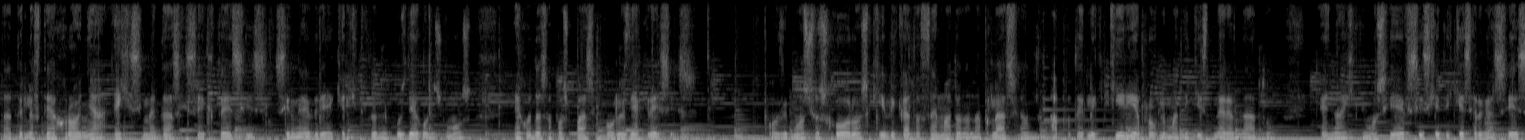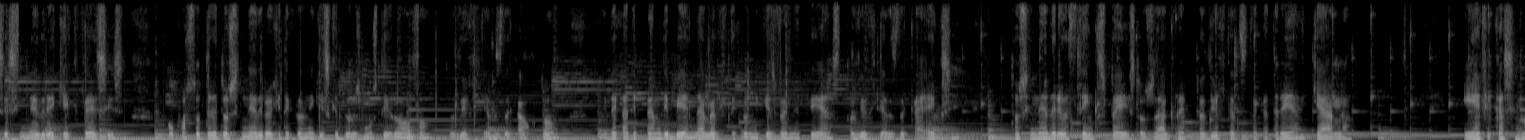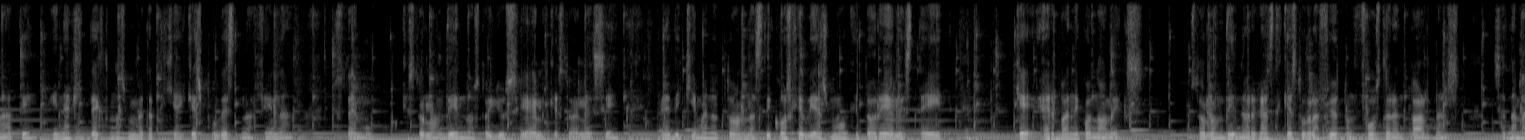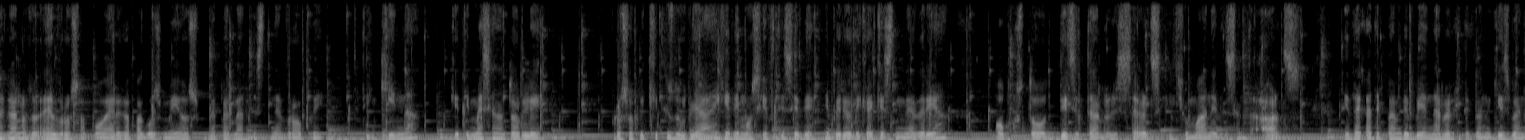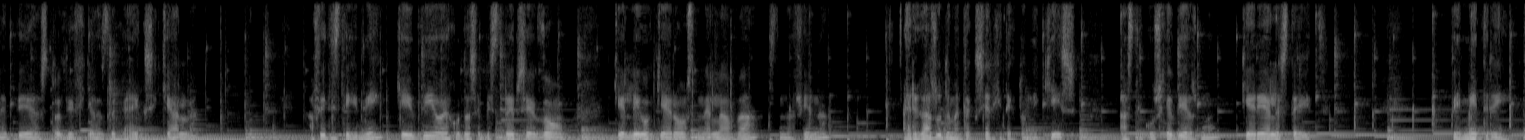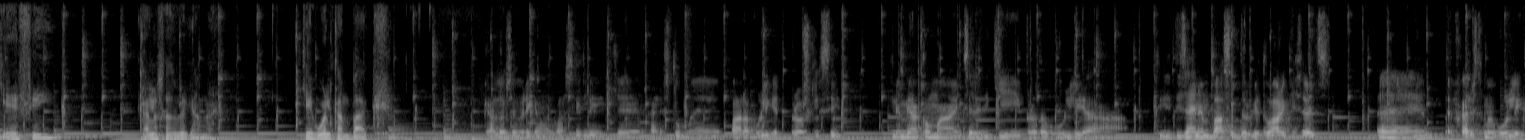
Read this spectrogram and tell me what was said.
Τα τελευταία χρόνια έχει συμμετάσχει σε εκθέσεις, συνέδρια και αρχιτεκτονικούς διαγωνισμούς, έχοντας αποσπάσει πολλές διακρίσεις. Ο δημόσιος χώρος και ειδικά το θέμα των αναπλάσεων αποτελεί κύρια προβληματική στην έρευνά του, ενώ έχει δημοσιεύσει σχετικές εργασίες σε συνέδρια και εκθέσεις όπως το Τρίτο Συνέδριο Αρχιτεκτονικής και Τουρισμού στη Ρόδο το 2018, η 15η Biennale Αρχιτεκτονικής Βενετίας το 2016, το Συνέδριο Think Space στο Zagreb το 2013 και άλλα. Η Έφη Κασιμάτη είναι αρχιτέκτονας με μεταπτυχιακές σπουδές στην Αθήνα, στο ΕΜΟΥ και στο Λονδίνο, στο UCL και στο LSE με αντικείμενο τον αστικό σχεδιασμό και το real estate και urban economics. Στο Λονδίνο εργάστηκε στο γραφείο των Foster Partners σε ένα μεγάλο εύρος από έργα παγκοσμίως με πελάτες στην Ευρώπη, την Κίνα και τη Μέση Ανατολή. Προσωπική της δουλειά έχει δημοσιευτεί σε διεθνή περιοδικά και συνέδρια όπως το Digital Research in Humanities and Arts, τη 15η Biennale Αρχιτεκτονικής Βενετίας το 2016 και άλλα. Αυτή τη στιγμή και οι δύο έχοντας επιστρέψει εδώ και λίγο καιρό στην Ελλάδα, στην Αθήνα, εργάζονται μεταξύ αρχιτεκτονικής, αστικού σχεδιασμού και real estate. Δημήτρη και Έφη, καλώς σας βρήκαμε και welcome back. Καλώς σε βρήκαμε Βασίλη και ευχαριστούμε πάρα πολύ για την πρόσκληση. Είναι μια ακόμα εξαιρετική πρωτοβουλία τη Design Ambassador και του Archisearch. Ε, ευχαριστούμε πολύ.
